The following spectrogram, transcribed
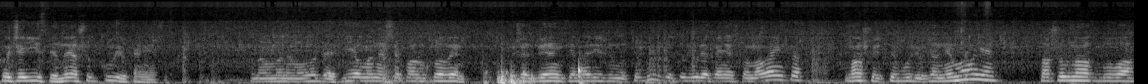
хоче їсти. Ну я шуткую, звісно. Вона в мене молодець. Є в мене ще пару хвилин. Ми ще збігеньки наріжемо цибульку. Цибуля, звісно, маленька. Нашої цибулі вже немає. Та, що в нас була,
